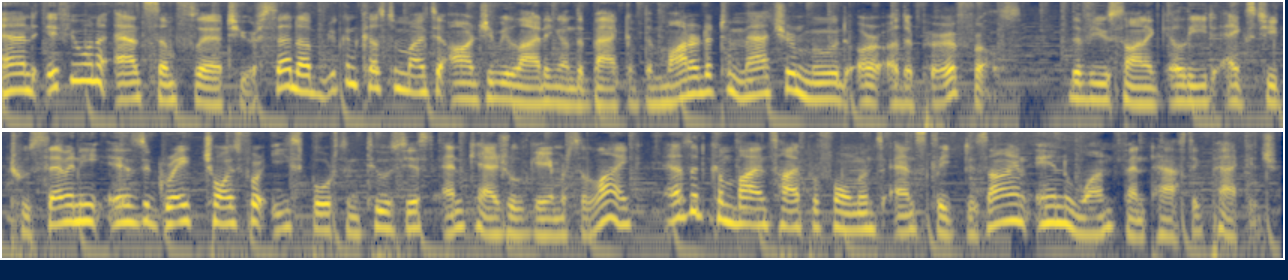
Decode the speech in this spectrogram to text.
And if you want to add some flair to your setup, you can customize the RGB lighting on the back of the monitor to match your mood or other peripherals. The ViewSonic Elite XG270 is a great choice for esports enthusiasts and casual gamers alike as it combines high performance and sleek design in one fantastic package.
